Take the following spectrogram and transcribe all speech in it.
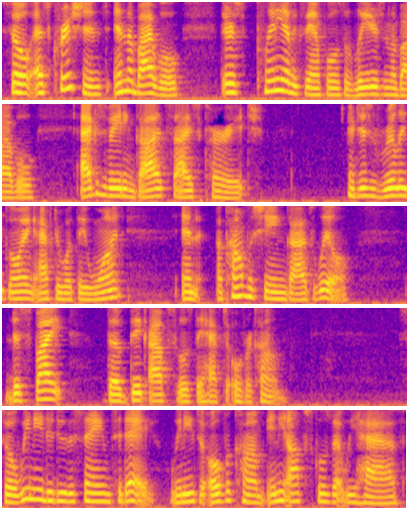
So, as Christians in the Bible, there's plenty of examples of leaders in the Bible activating God sized courage and just really going after what they want and accomplishing God's will, despite the big obstacles they have to overcome. So we need to do the same today. We need to overcome any obstacles that we have,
